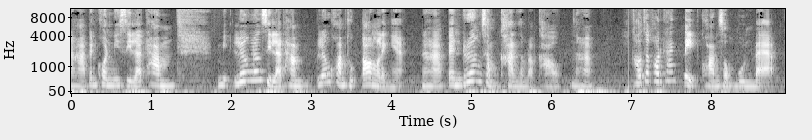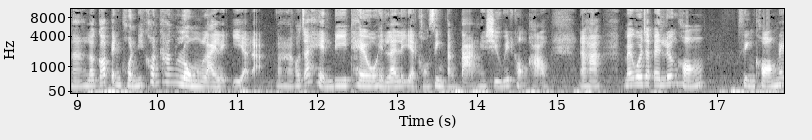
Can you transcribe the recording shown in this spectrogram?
นะคะเป็นคนมีศีลธรรมเรื่องเรื่องศีลธรรม เรื่องความถูกต้องอะไรเงี้ยนะคะเป็นเรื่องสำคัญสำหรับเขานะคะเขาจะค่อนข้างติดความสมบูรณ์แบบนะแล้วก็เป็นคนที่ค่อนข้างลงรายละเอียดอะนะคะเขาจะเห็นดีเทลเห็นรายละเอียดของสิ่งต่างๆ ในชีวิตของเขานะคะไม่ว่าจะเป็นเรื่องของ สิ่งของใน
